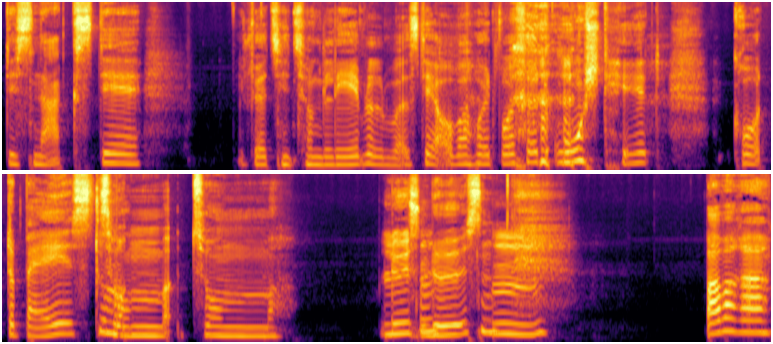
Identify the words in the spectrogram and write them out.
das nächste, ich würde jetzt nicht sagen Level, weißt du, aber halt, was halt ansteht, gerade dabei ist zum, zum Lösen. Lösen. Mhm. Barbara,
